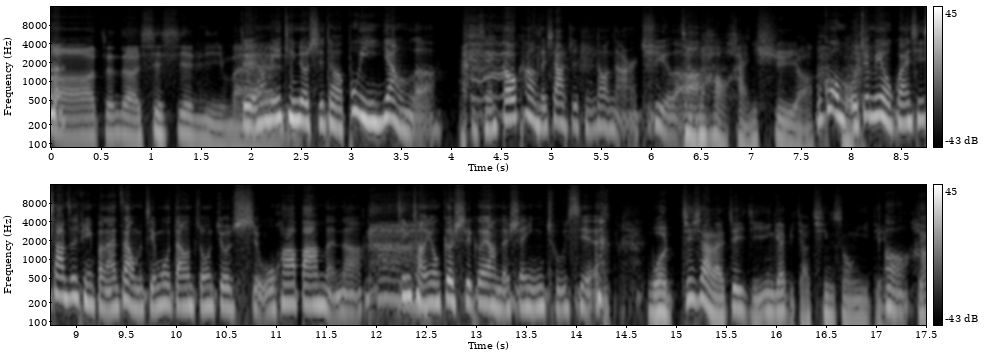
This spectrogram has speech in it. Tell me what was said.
啊，真的谢谢你们。对他们一听就知道不一样了。以前高亢的夏志平到哪儿去了？讲的好含蓄哦。不过我觉得没有关系，夏志平本来在我们节目当中就是五花八门啊，经常用各式各样的声音出现。我接下来这一集应该比较轻松一点哦，对，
